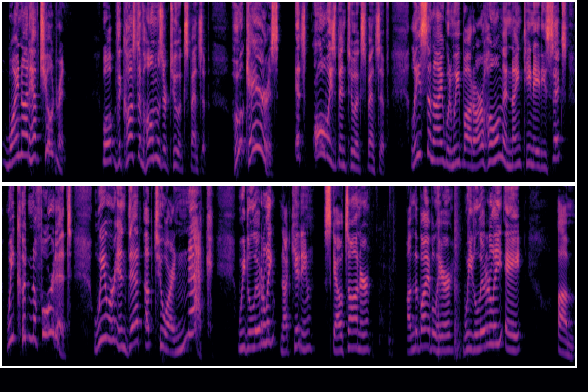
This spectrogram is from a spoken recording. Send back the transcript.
Why not have children? Well, the cost of homes are too expensive. Who cares? It's always been too expensive. Lisa and I, when we bought our home in 1986, we couldn't afford it. We were in debt up to our neck. We literally, not kidding, Scout's honor on the Bible here, we literally ate um,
